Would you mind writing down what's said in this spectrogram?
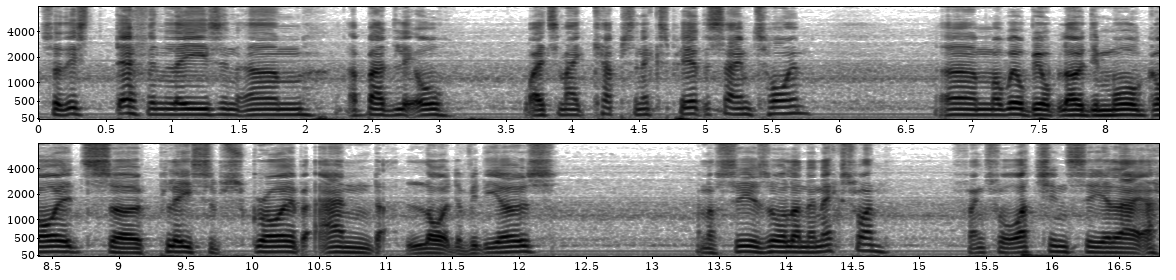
So this definitely isn't um, a bad little way to make caps and XP at the same time. Um, I will be uploading more guides, so please subscribe and like the videos. And I'll see you all on the next one. Thanks for watching, see you later.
